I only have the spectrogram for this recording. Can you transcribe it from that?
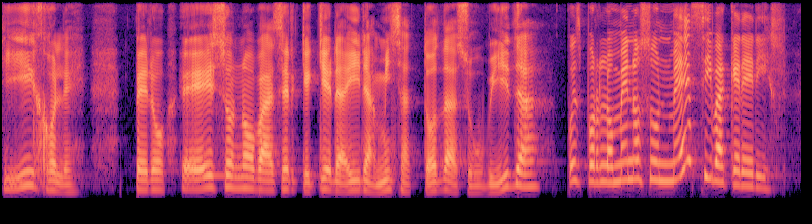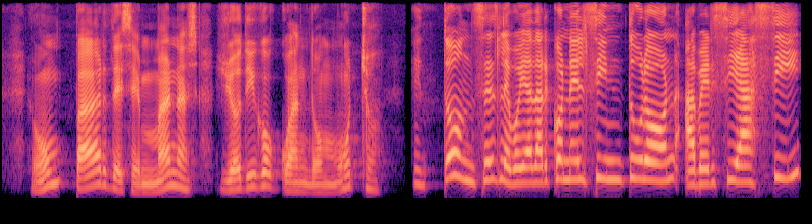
Híjole, pero eso no va a hacer que quiera ir a misa toda su vida. Pues por lo menos un mes iba a querer ir. Un par de semanas, yo digo cuando mucho. Entonces le voy a dar con el cinturón a ver si así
